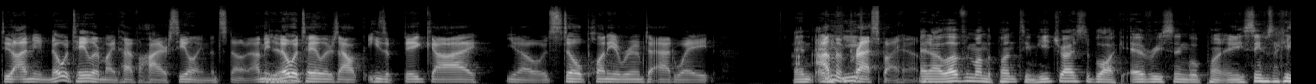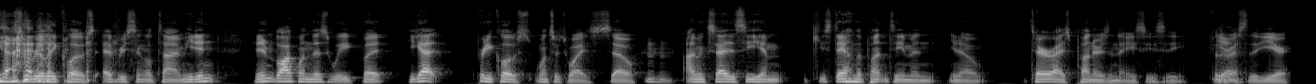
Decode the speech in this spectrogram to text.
dude, I mean, Noah Taylor might have a higher ceiling than Snowden. I mean, Yeah. Noah Taylor's out. He's a big guy. You know, it's still plenty of room to add weight. And, I'm he- impressed by him. And I love him on the punt team. He tries to block every single punt, and he seems like he Yeah. gets really close every single time. He didn't he didn't block one this week, but he got pretty close once or twice. So Mhm. I'm excited to see him stay on the punt team and you know terrorize punters in the ACC for the Yeah. rest of the year.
